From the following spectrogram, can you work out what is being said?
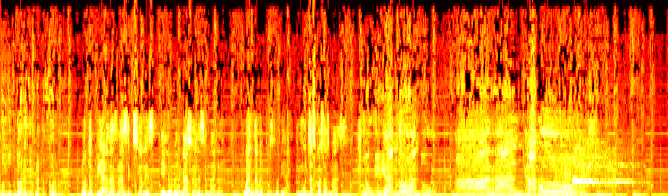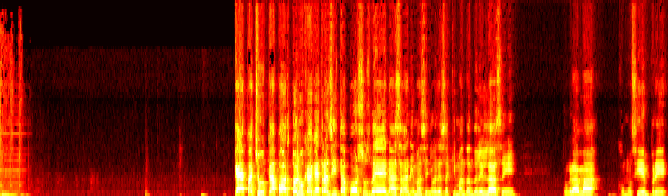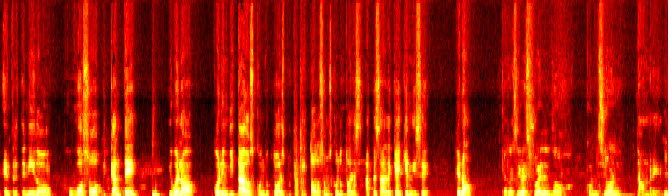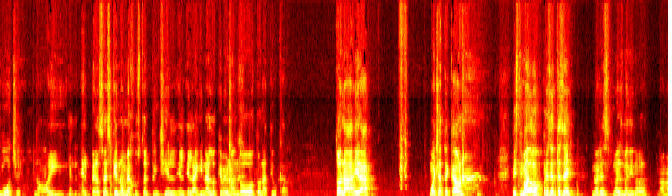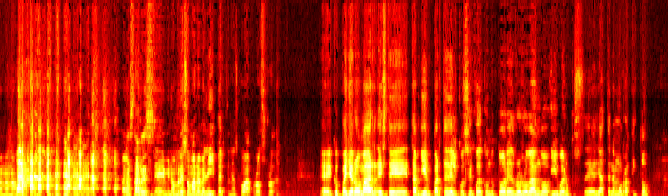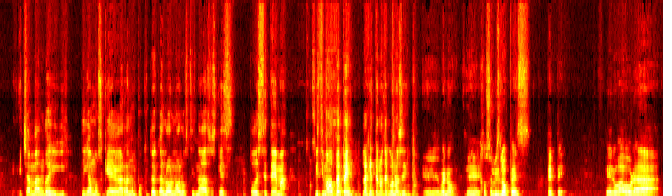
conductores de plataforma. No te pierdas las secciones El Ubergazo de la Semana, Cuéntame tu historia y muchas cosas más. Chofereando Ando. ¡Arrancamos! ¡Qué Pachuca por Toluca! ¡Qué transita por sus venas! Ánimas, señores, aquí mandando el enlace. ¿eh? Programa, como siempre, entretenido, jugoso, picante y bueno, con invitados conductores, porque aquí todos somos conductores, a pesar de que hay quien dice que no. Que recibe sueldo, comisión hombre. y moche. No, y el, pedo, ¿sabes que No me ajustó el pinche el, aguinaldo que me mandó Tonatiu, cabrón. Tona, mira, mochate, cabrón. Mi estimado, preséntese. No eres, no eres Medina, ¿verdad? No, no, no, no. Buenas tardes, eh, mi nombre es Omar Amelí, pertenezco a Bros Rodando. Eh, compañero Omar, este, también parte del Consejo de Conductores, Bros Rodando, y bueno, pues eh, ya tenemos ratito chamando y digamos que agarrando un poquito de calor, ¿no? A los tinazos, que es todo este tema. Mi estimado Pepe, la gente no te conoce. bueno, José Luis López, Pepe, pero ahora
